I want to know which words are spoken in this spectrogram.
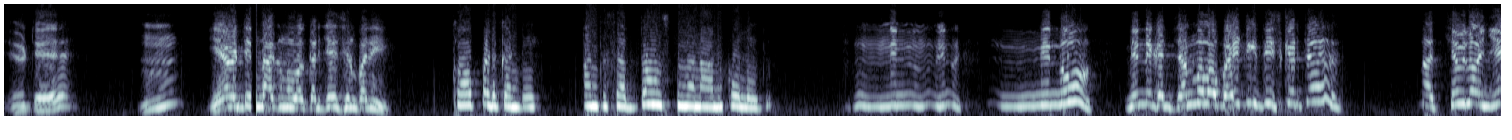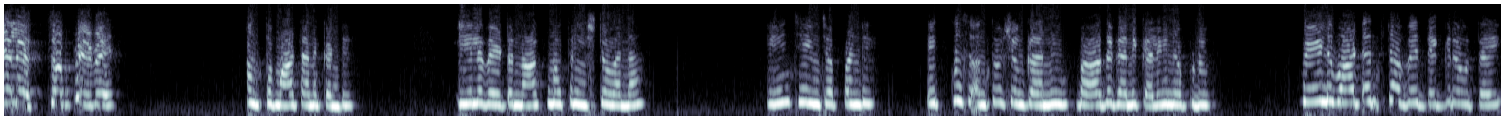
ఏమిటి? ఏమిటి ఇందాక నువ్వు అక్కడ చేసిన పని? కోపడకండి అంత శబ్దం వస్తుందని అనుకోలేదు. నిన్ను- నిన్ను- జన్మలో బయటికి తీసుకెడితే నా చెవిలో ఏలే చంపేవే. అంత మాట అనకండి. ఈల వేయటం నాకు మాత్రం ఇష్టమన్నా ఏం చేయని చెప్పండి? ఎక్కువ సంతోషం కానీ బాధ కానీ కలిగినప్పుడు వేళ్ళు వాటంతటా అవే దగ్గర అవుతాయి.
